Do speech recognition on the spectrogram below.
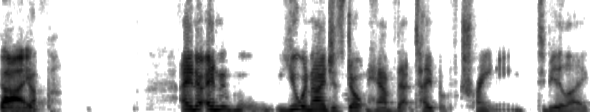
guy. Yep. I know, and you and I just don't have that type of training to be like,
